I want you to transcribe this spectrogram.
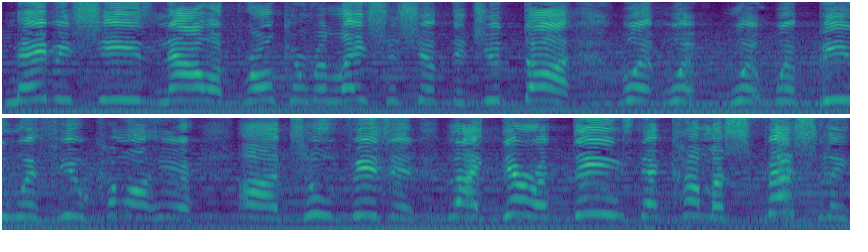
Maybe she's now a broken relationship that you thought would, would, would, would be with you. Come on here. Uh, two vision. Like there are things that come especially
